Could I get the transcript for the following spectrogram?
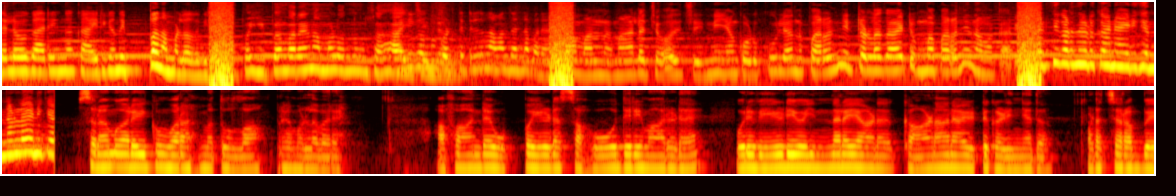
ചിലവ് കാര്യങ്ങൾക്കായിരിക്കും ഇപ്പം നമ്മളത് വിശ്വസിക്കും അപ്പൊ ഇപ്പം പറയാൻ നമ്മളൊന്നും സഹായിച്ചില്ല കൊടുത്തിട്ടില്ലെന്ന് അവൻ തന്നെ പറയാം. വന്ന് മാല ചോദിച്ച് ഇനി ഞാൻ കൊടുക്കൂല എന്ന് പറഞ്ഞിട്ടുള്ളതായിട്ട് ഉമ്മ പറഞ്ഞ് നമുക്കറിയാം. കടന്നെടുക്കാനായിരിക്കും. എന്നുള്ള എനിക്ക് അസ്സാം വലൈക്കും വറഹമത്തുള്ള. പ്രേമുള്ളവരെ അഫാന്റെ ഉപ്പയുടെ സഹോദരിമാരുടെ ഒരു വീഡിയോ ഇന്നലെയാണ് കാണാനായിട്ട് കഴിഞ്ഞത്. അടച്ചറബെ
